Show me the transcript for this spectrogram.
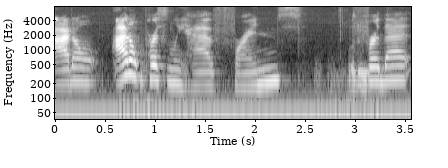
I don't. I don't personally have friends What do you- for that.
